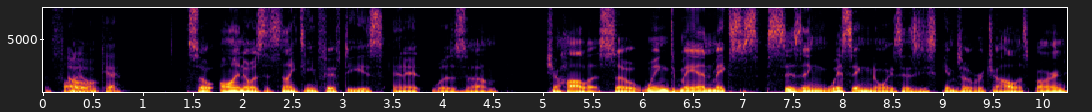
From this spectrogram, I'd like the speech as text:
the file Oh, okay. So all I know is it's 1950s and it was um, Chehalis. So winged man makes sizzing, whizzing noise as he skims over Chehalis barn.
